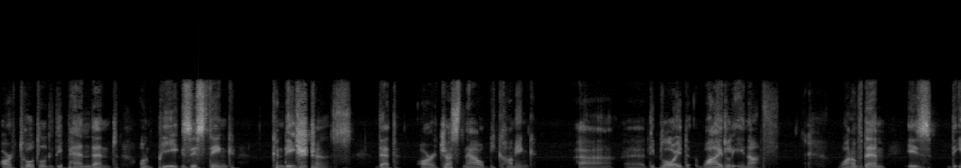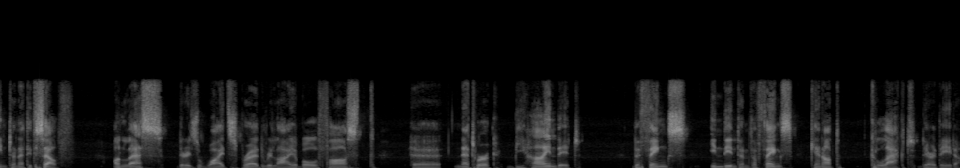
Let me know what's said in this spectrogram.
are totally dependent on pre-existing conditions that are just now becoming uh, uh, deployed widely enough. One of them is the internet itself. Unless there is a widespread, reliable, fast uh, network behind it, the things in the Internet of Things cannot collect their data.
